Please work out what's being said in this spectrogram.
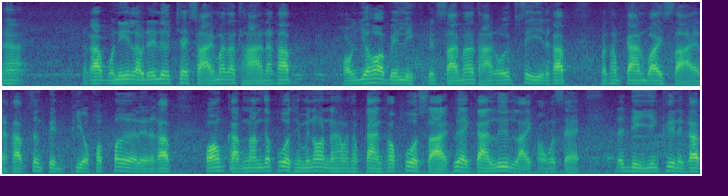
นะฮะนะครับวันนี้เราได้เลือกใช้สายมาตรฐานนะครับของยี่ห้อเบลิกเป็นสายมาตรฐาน OFC นะครับ มาทำการไวสายนะครับ ซึ่งเป็นเพียวคอปเปอร์เลยนะครับ พร้อมกับนำเจ้าขั้วเทอร์มินอลนะครับมาทำการเข้าขั้วสายเพื่อให้การลื่นไหลของกระแสได้ดียิ่งขึ้นนะครับ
